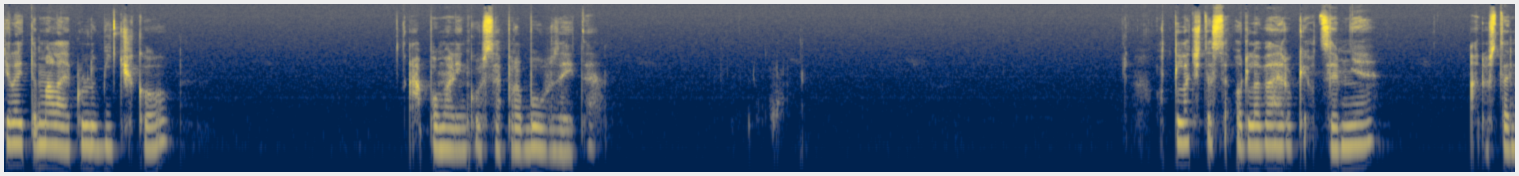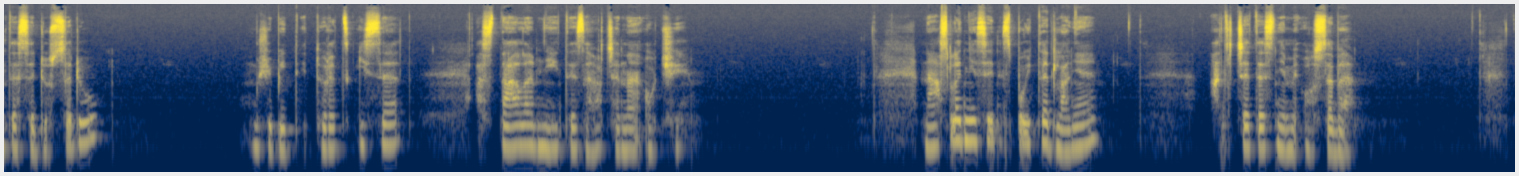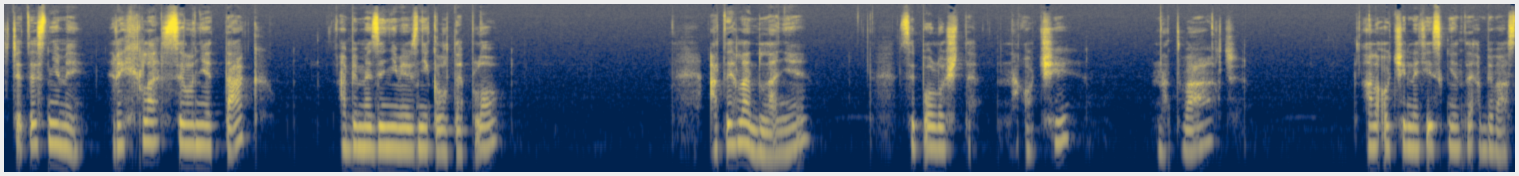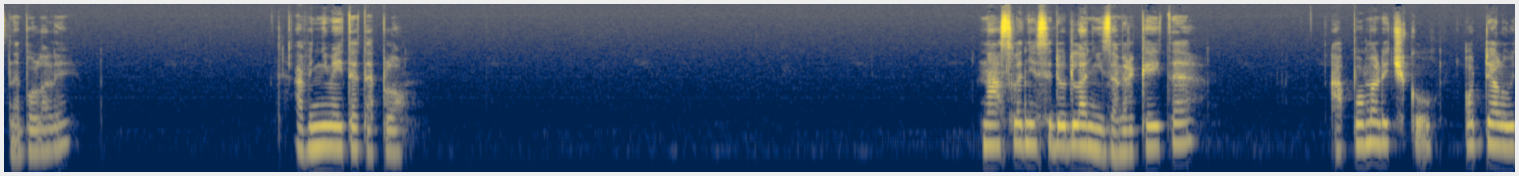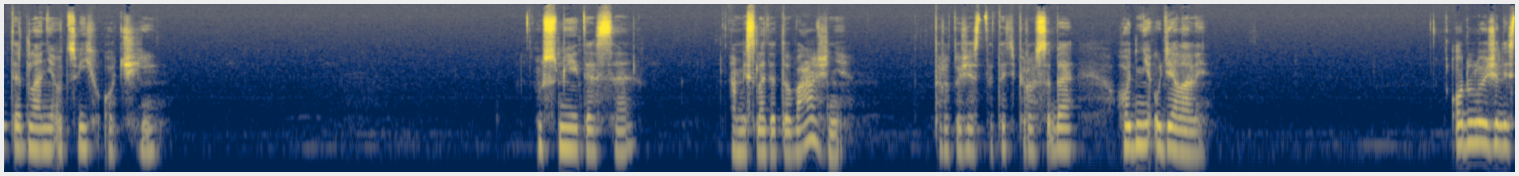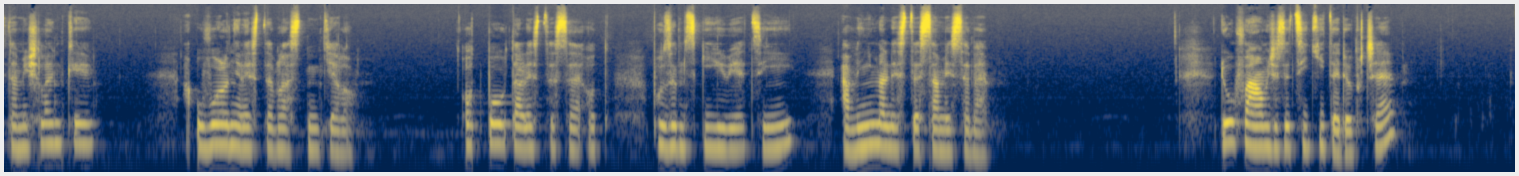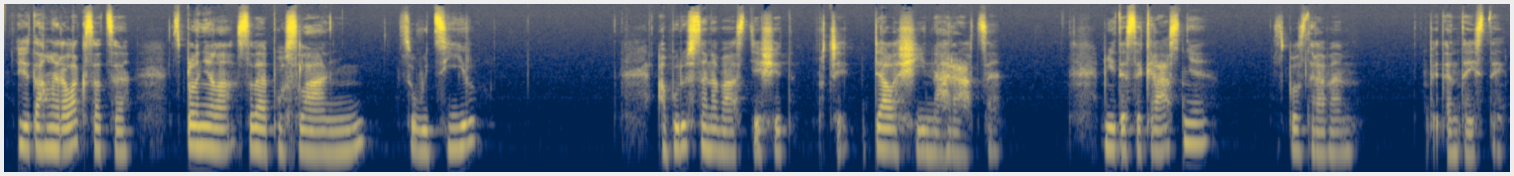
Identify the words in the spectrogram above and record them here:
Dělejte malé klubíčko a pomalinku se probouzejte. Odtlačte se od levé ruky od země a dostaňte se do sedu. Může být i turecký sed a stále mějte zavřené oči. Následně si spojte dlaně a třete s nimi o sebe. Třete s nimi rychle, silně tak, aby mezi nimi vzniklo teplo. A tyhle dlaně si položte na oči na tvář, ale oči netiskněte, aby vás nebolely. A vnímejte teplo. Následně si do dlaní zamrkejte a pomaličku oddalujte dlaně od svých očí. Usmějte se a myslete to vážně, protože jste teď pro sebe hodně udělali. Odložili jste myšlenky a uvolnili jste vlastní tělo. Odpoutali jste se od pozemských věcí a vnímali jste sami sebe. Doufám, že se cítíte dobře, že tahle relaxace splnila své poslání, svůj cíl a budu se na vás těšit při další nahrávce. Mějte se krásně, s pozdravem, fit and tasty.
